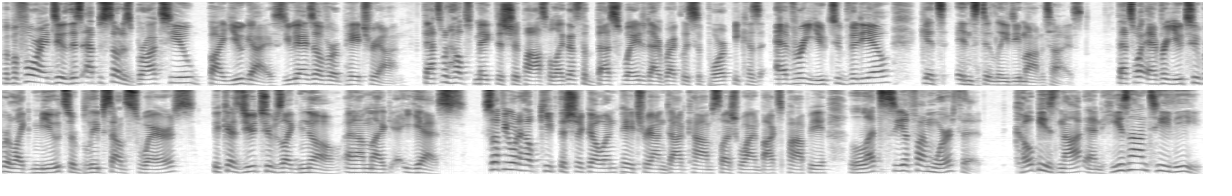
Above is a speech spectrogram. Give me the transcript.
But before I do, this episode is brought to you by you guys, you guys over at Patreon. That's what helps make this shit possible. Like, that's the best way to directly support because every YouTube video gets instantly demonetized. That's why every YouTuber like mutes or bleeps out swears because YouTube's like, no. And I'm like, yes. So if you want to help keep this shit going, patreon.com slash wineboxpoppy. Let's see if I'm worth it. Kobe's not, and he's on TV.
